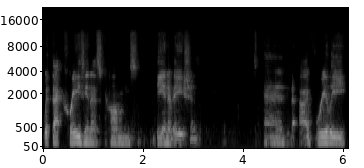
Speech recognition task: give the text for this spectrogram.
with that craziness comes the innovation. And I've really,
